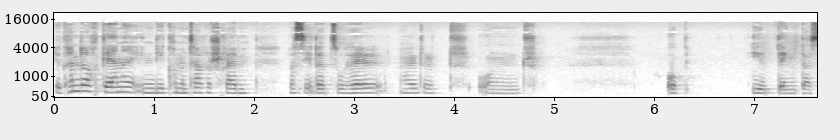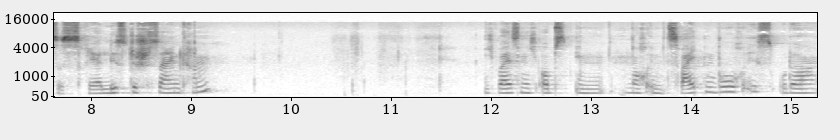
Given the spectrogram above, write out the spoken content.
Ihr könnt auch gerne in die Kommentare schreiben, was ihr dazu haltet und ob ihr denkt, dass es realistisch sein kann. Ich weiß nicht, ob es noch im zweiten Buch ist oder,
